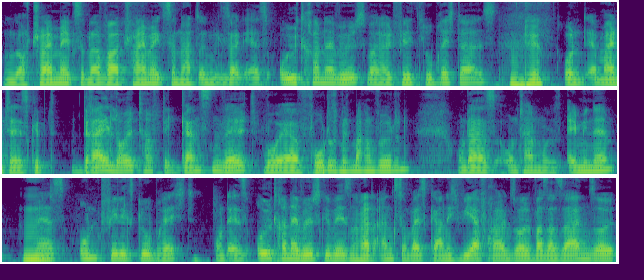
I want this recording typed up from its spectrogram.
Und auch Trimax. Und da war Trimax und hat irgendwie gesagt, er ist ultra nervös, weil halt Felix Lobrecht da ist. Okay. Und er meinte, es gibt drei Leute auf der ganzen Welt, wo er Fotos mitmachen würde. Und da ist unter anderem Eminem ist und Felix Lobrecht. Und er ist ultra nervös gewesen und hat Angst und weiß gar nicht, wie er fragen soll, was er sagen soll,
